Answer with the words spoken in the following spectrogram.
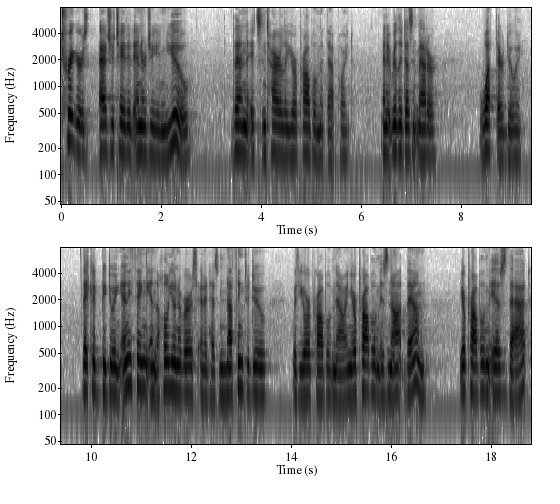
triggers agitated energy in you, then it's entirely your problem at that point. And it really doesn't matter what they're doing. They could be doing anything in the whole universe, and it has nothing to do with your problem now. And your problem is not them. Your problem is that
